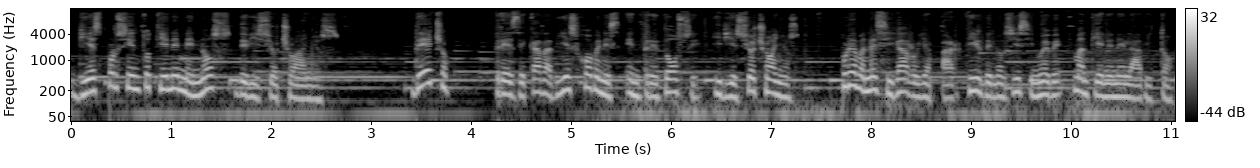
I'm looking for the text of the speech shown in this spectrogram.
10% tiene menos de 18 años. De hecho, 3 de cada 10 jóvenes entre 12 y 18 años prueban el cigarro y a partir de los 19 mantienen el hábito.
